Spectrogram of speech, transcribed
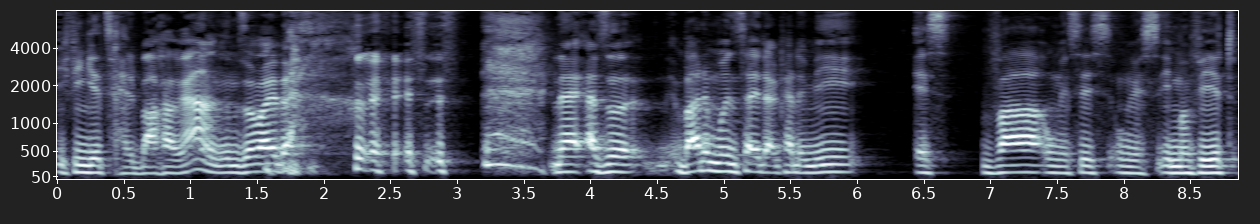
ich bin jetzt Hellbacher Rang und so weiter. es ist, nein, also Baden-Württemberg Akademie, es war und es ist und es immer wird,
